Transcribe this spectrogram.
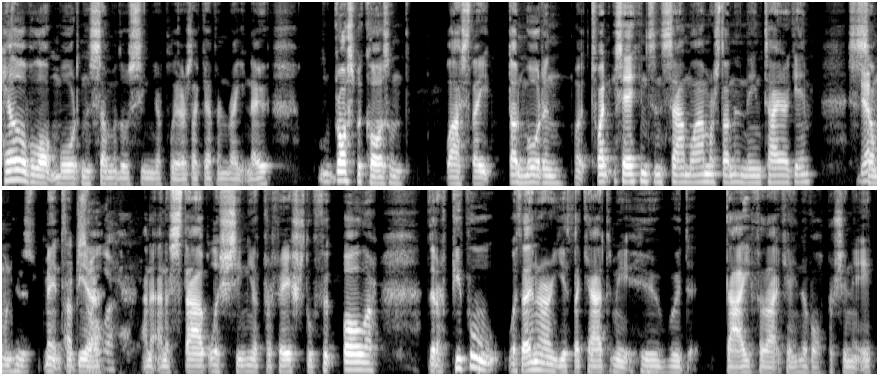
hell of a lot more than some of those senior players are given right now. Ross McCausland last night done more than what twenty seconds than Sam Lammers done in the entire game. Yep. Someone who's meant to Absolutely. be a, an, an established senior professional footballer. There are people within our youth academy who would die for that kind of opportunity.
